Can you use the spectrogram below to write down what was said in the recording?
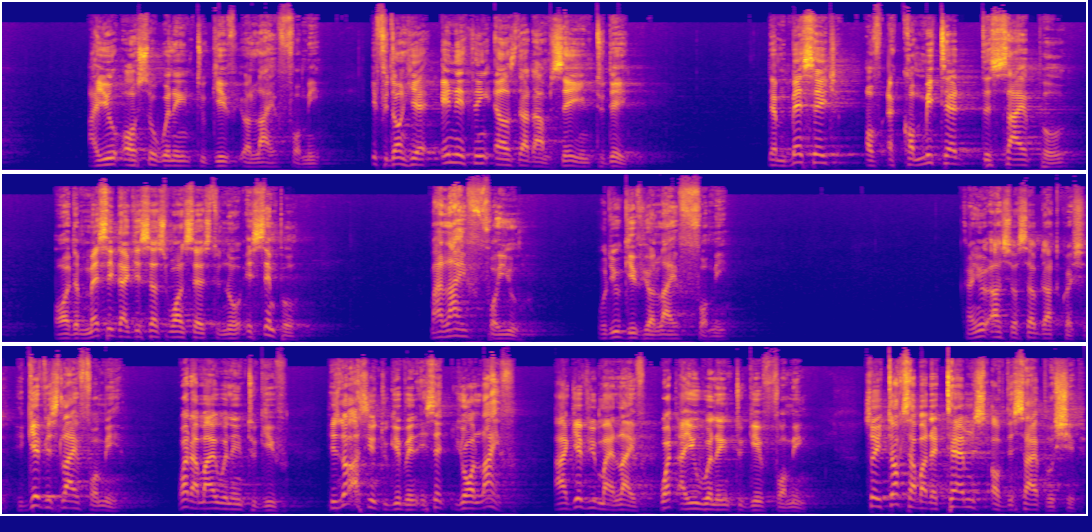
Are you also willing to give your life for me? If you don't hear anything else that I'm saying today, the message of a committed disciple, or the message that Jesus wants us to know, is simple My life for you. Would you give your life for me? Can you ask yourself that question? He gave his life for me. What am I willing to give? He's not asking you to give in. He said, Your life. I gave you my life. What are you willing to give for me? So he talks about the terms of discipleship,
